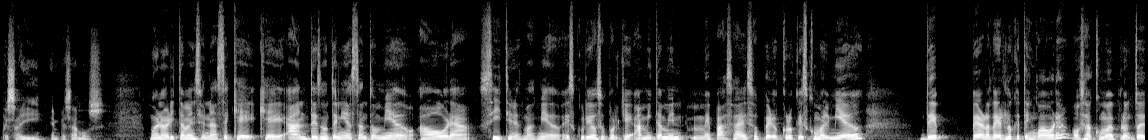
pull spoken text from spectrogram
pues ahí empezamos. Bueno, ahorita mencionaste que, que, antes no tenías tanto miedo, ahora sí tienes más miedo. Es curioso porque a mí también me pasa eso, pero creo que es como el miedo de perder lo que tengo ahora, o sea, como de pronto de,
